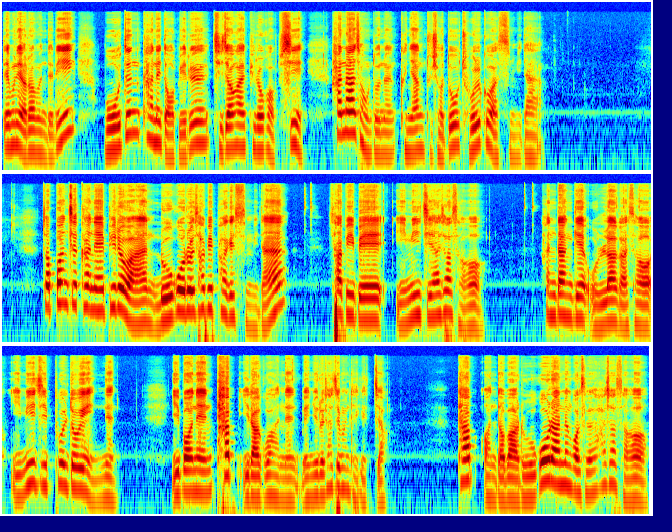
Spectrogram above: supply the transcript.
때문에 여러분들이 모든 칸의 너비를 지정할 필요가 없이 하나 정도는 그냥 두셔도 좋을 것 같습니다. 첫 번째 칸에 필요한 로고를 삽입하겠습니다. 삽입에 이미지 하셔서 한 단계 올라가서 이미지 폴더에 있는 이번엔 top이라고 하는 메뉴를 찾으면 되겠죠. top 언더바 로고라는 것을 하셔서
